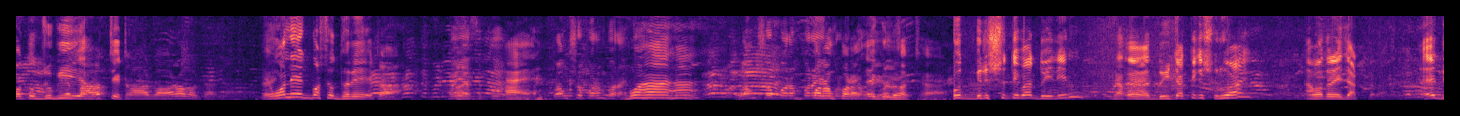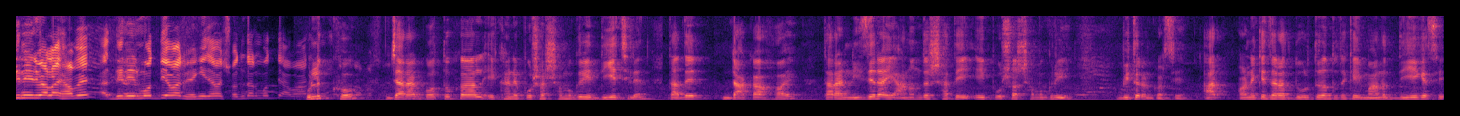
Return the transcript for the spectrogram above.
কত যুগই হচ্ছে এটা। অনেক বছর ধরে এটা হয়ে। হ্যাঁ। বংশ পরম্পরা। হ্যাঁ হ্যাঁ। বংশ পরম্পরা পরম্পরা এগুলো হচ্ছে বুধ বৃহস্পতিবার দুই দিন হ্যাঁ দুইটার থেকে শুরু হয়। আমাদের এই যাত্রা। এই দিনের বেলায় হবে আর দিনের মধ্যে আবার ভেঙে যাবে সন্ধ্যার মধ্যে আবার উল্লেখ্য যারা গতকাল এখানে প্রসাদ সামগ্রী দিয়েছিলেন তাদের ডাকা হয় তারা নিজেরাই আনন্দের সাথে এই প্রসাদ সামগ্রী বিতরণ করছে। আর অনেকে যারা দূর দূরান্ত থেকে এই মানত দিয়ে গেছে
